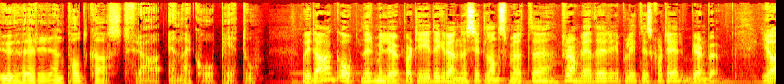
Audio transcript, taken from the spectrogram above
Du hører en podkast fra NRK P2. Og I dag åpner Miljøpartiet De Grønne sitt landsmøte. Programleder i Politisk kvarter, Bjørn Bø. Ja,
